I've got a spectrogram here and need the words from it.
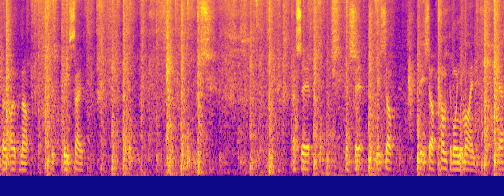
Don't open up. Be safe. That's it. That's it. Get yourself, get yourself comfortable in your mind. Yeah.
